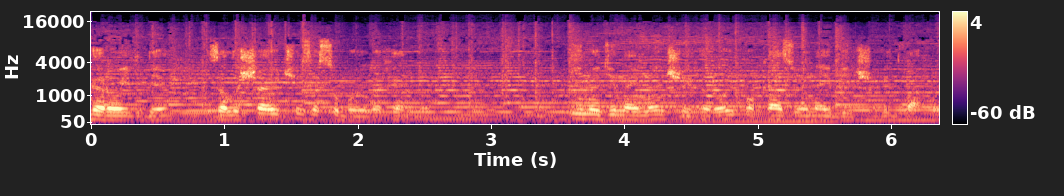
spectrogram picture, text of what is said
Герой йде, залишаючи за собою легенду. Іноді найменший герой показує найбільшу відвагу.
